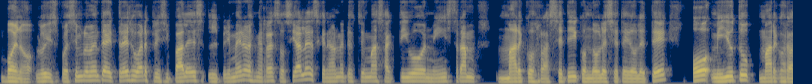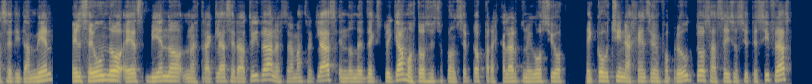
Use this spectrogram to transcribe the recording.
Bueno, Luis, pues simplemente hay tres lugares principales. El primero es mis redes sociales. Generalmente estoy más activo en mi Instagram, Marcos Rasetti, con doble Z y doble T, o mi YouTube, Marcos Rasetti también. El segundo es viendo nuestra clase gratuita, nuestra masterclass, en donde te explicamos todos estos conceptos para escalar tu negocio de coaching, agencia de infoproductos a seis o siete cifras,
